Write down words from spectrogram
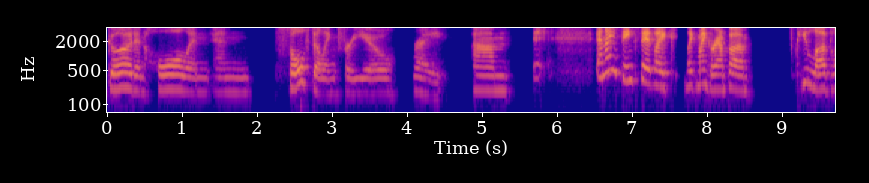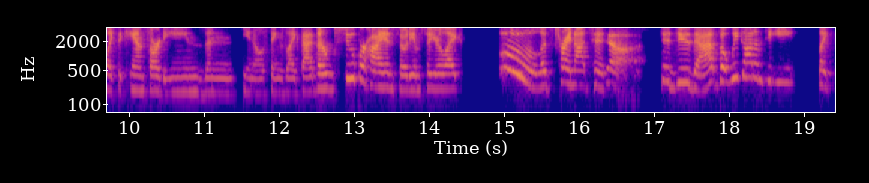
good and whole and and soul filling for you. Right. Um eh, and i think that like like my grandpa he loved like the canned sardines and you know things like that. They're super high in sodium so you're like oh let's try not to yeah. to do that. But we got him to eat like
